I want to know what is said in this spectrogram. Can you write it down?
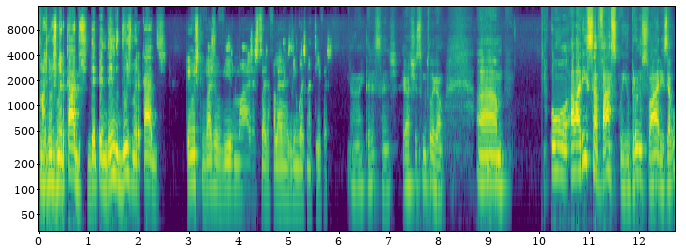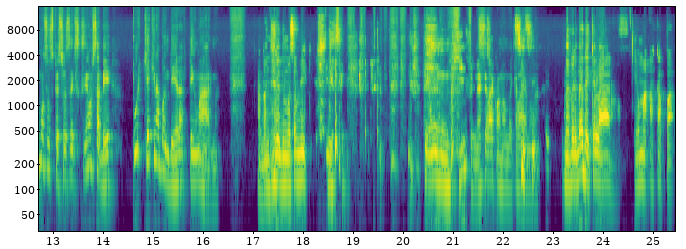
Mas nos mercados, dependendo dos mercados, tem uns que vais ouvir mais as pessoas a falarem as línguas nativas. Ah, interessante. Eu acho isso muito legal. Um, o, a Larissa Vasco e o Bruno Soares e algumas outras pessoas eles quiseram saber por que que na bandeira tem uma arma. A bandeira de Moçambique. Isso. Tem um rifle, né? Sei lá qual é o nome daquela sim, arma. Sim. Na verdade, aquela arma é uma AK,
